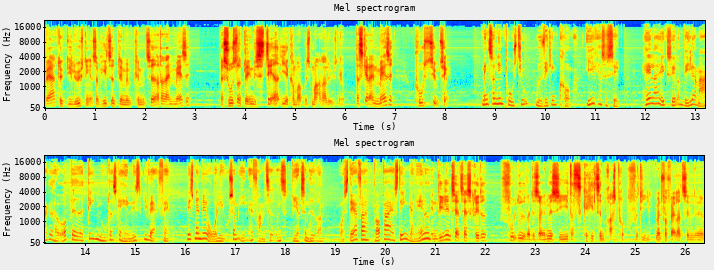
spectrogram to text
bæredygtige løsninger, som hele tiden bliver implementeret, og der er en masse ressourcer, der bliver investeret i at komme op med smartere løsninger. Der sker der en masse positive ting. Men sådan en positiv udvikling kommer ikke af sig selv. Heller ikke selvom dele af markedet har opdaget, at det er nu, der skal handles i hvert fald, hvis man vil overleve som en af fremtidens virksomheder. Og derfor påpeger Sten blandt andet... En viljen til at tage skridtet fuldt ud, hvad det så end vil sige, der skal hele tiden pres på, fordi man forfalder til øh,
